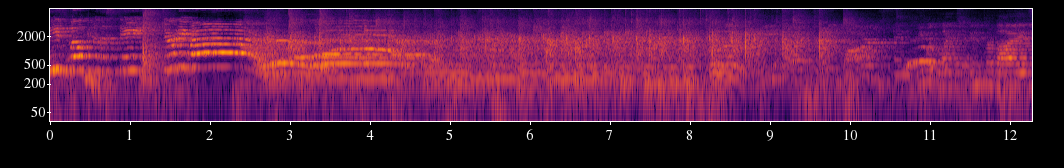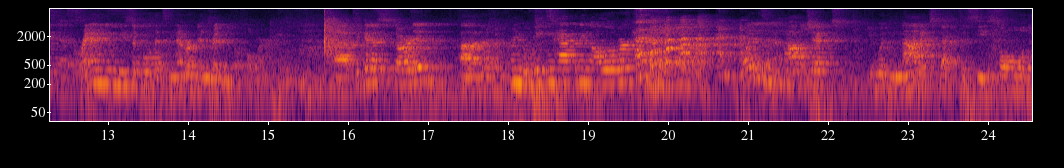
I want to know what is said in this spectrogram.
please welcome to the stage, Dirty Bar! and we would like to improvise a brand new musical that's never been written before. Uh, to get us started, uh, there's a Pringle eating happening all over. what is an object you would not expect to see sold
